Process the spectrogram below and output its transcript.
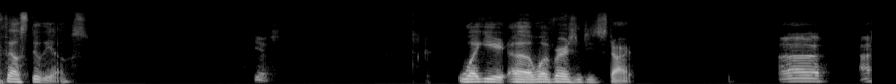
FL Studios. Yes. What year uh what version did you start? Uh, I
